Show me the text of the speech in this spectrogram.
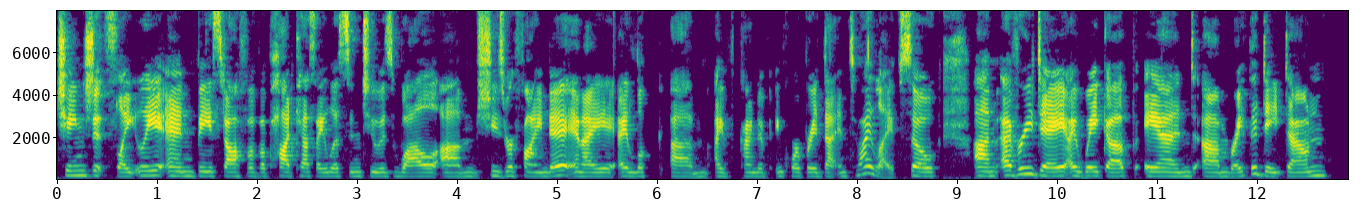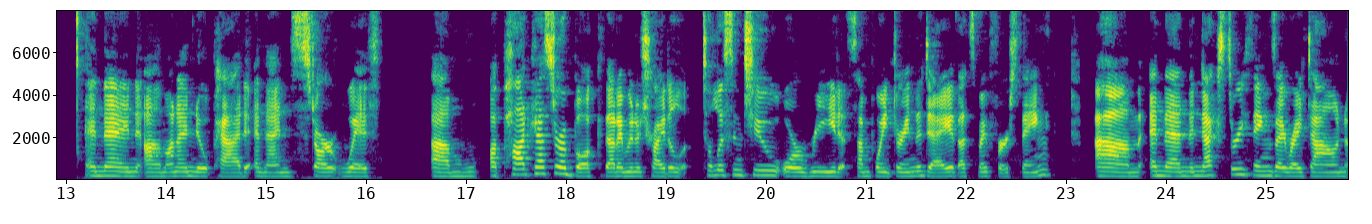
changed it slightly, and based off of a podcast I listened to as well, um, she's refined it, and I, I look, um, I've kind of incorporated that into my life. So um, every day I wake up and um, write the date down and then um, on a notepad and then start with um, a podcast or a book that I'm going to try to to listen to or read at some point during the day. That's my first thing. Um, and then the next three things I write down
